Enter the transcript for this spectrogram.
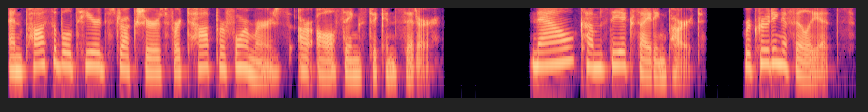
and possible tiered structures for top performers are all things to consider. Now comes the exciting part recruiting affiliates.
